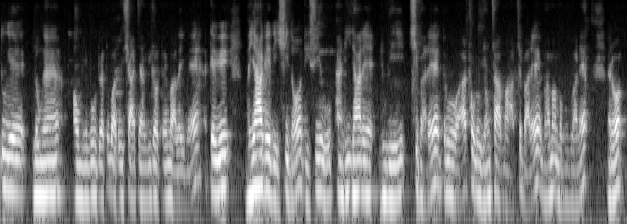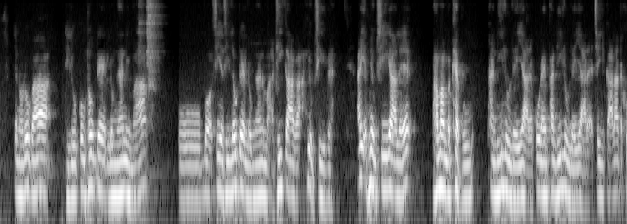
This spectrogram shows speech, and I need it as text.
သူ့ရဲ့လုပ်ငန်း အောင်မြင်ဖို့အတွက်သူ့ဘာသူရှာကြံပြီးတော့တွင်းပါလိမ့်မယ်အကယ်၍မရခဲ့သည်ရှိတော့ဒီဆေးကိုဖန်တီးထားတဲ့လူတွေရှိပါတယ်သူတို့ကထုတ်လို့ရောင်းချမှာဖြစ်ပါတယ်ဘာမှမပူပါနဲ့အဲ့တော့ကျွန်တော်တို့ကဒီလိုကုန်ထုတ်တဲ့လုပ်ငန်းတွေမှာဟိုပေါ့ CSC လုပ်တဲ့လုပ်ငန်းတွေမှာအဓိကကအမြုပ်ဆေးပဲအဲ့ဒီအမြုပ်ဆေးကလည်းဘာမှမခက်ဘူးဖန်တီးလို့လည်းရတယ်ကိုယ်တိုင်ဖန်တီးလို့လည်းရတယ်အချိန်ကာလတစ်ခု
